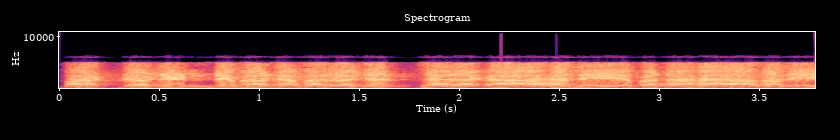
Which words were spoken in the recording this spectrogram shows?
ण्डमठमरजच्छरकाहले पटः बले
